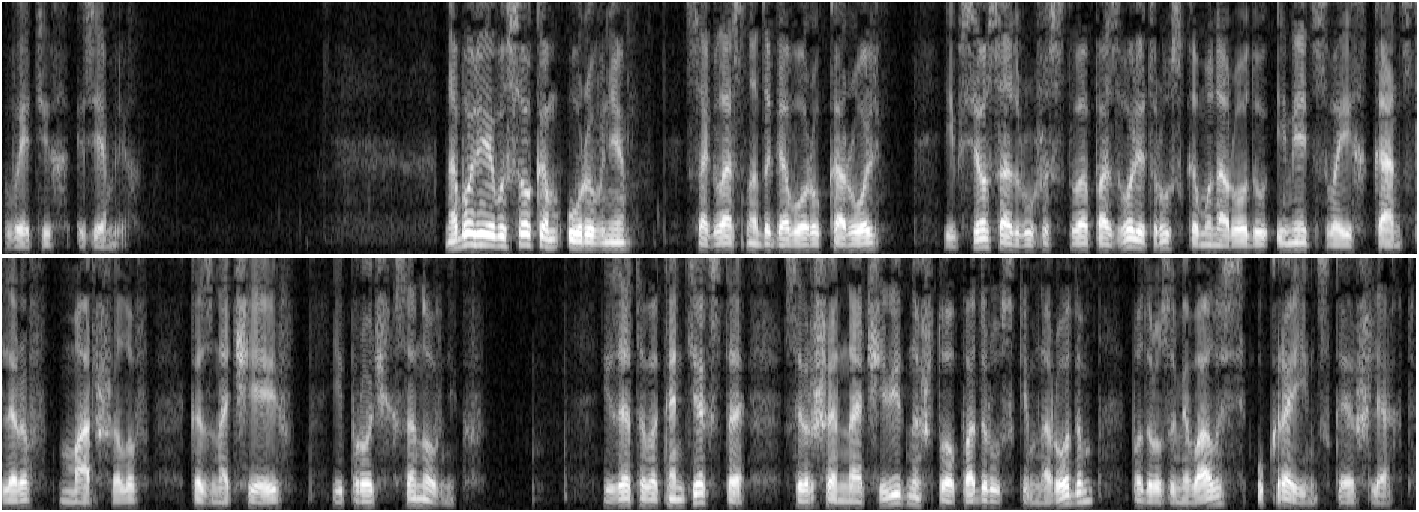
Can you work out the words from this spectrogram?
в этих землях. На более высоком уровне, согласно договору «Король», и все Содружество позволит русскому народу иметь своих канцлеров, маршалов, казначеев и прочих сановников. Из этого контекста совершенно очевидно, что под русским народом подразумевалась украинская шляхта.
